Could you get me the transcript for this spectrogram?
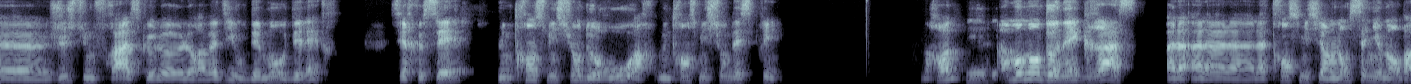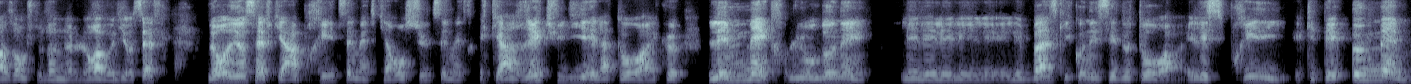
euh, juste une phrase que le, le Rav a dit ou des mots ou des lettres. C'est-à-dire que c'est une transmission de rouar, une transmission d'esprit. À un moment donné, grâce à la, transmission, l'enseignement, par exemple, je te donne le Rav Yosef, le Rav Yosef qui a appris de ses maîtres, qui a reçu de ses maîtres et qui a réétudié la Torah et que les maîtres lui ont donné les, les, bases qu'il connaissait de Torah et l'esprit qui étaient eux-mêmes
